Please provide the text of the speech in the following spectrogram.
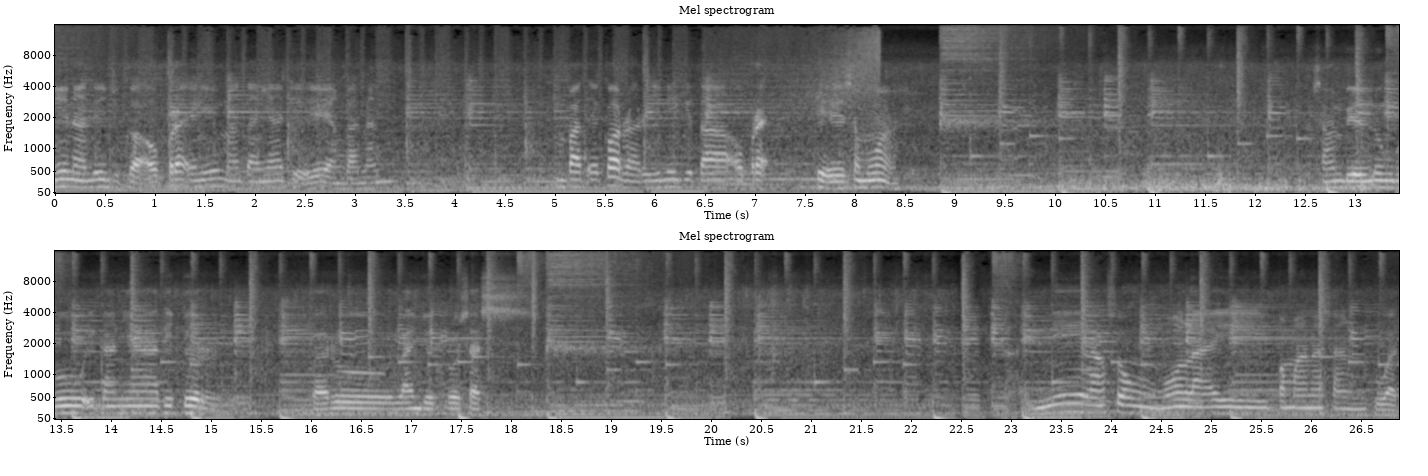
ini nanti juga oprek ini matanya DE yang kanan. Empat ekor hari ini kita oprek DE semua. Sambil nunggu ikannya tidur baru lanjut proses. Ini langsung mulai pemanasan buat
